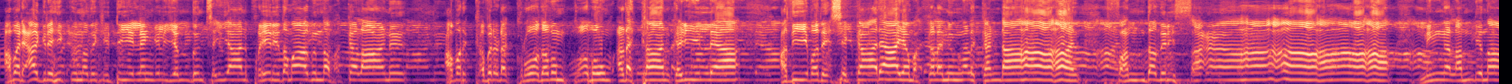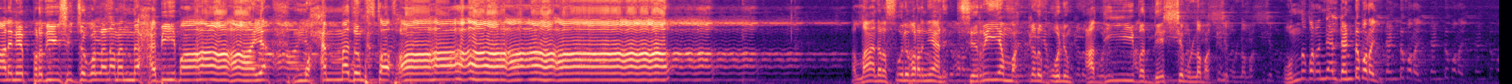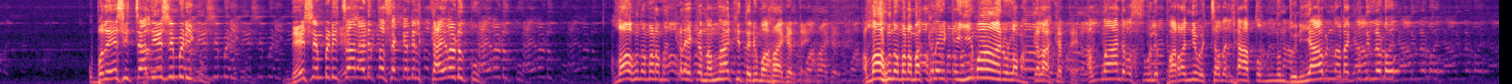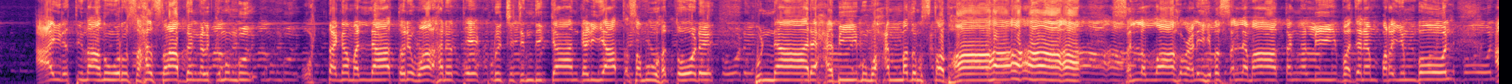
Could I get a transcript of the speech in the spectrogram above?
അവരാഗ്രഹിക്കുന്നത് കിട്ടിയില്ലെങ്കിൽ എന്തും ചെയ്യാൻ പ്രേരിതമാകുന്ന മക്കളാണ്. അവർക്ക് അവരുടെ ക്രോധവും കോപവും അടക്കാൻ കഴിയില്ല. അതീവ ദേഷ്യക്കാരായ മക്കളെ നിങ്ങൾ കണ്ടാൽ. നിങ്ങൾ അന്ത്യനാളിനെ പ്രതീക്ഷിച്ചു കൊള്ളണമെന്ന് ഹബീബായ മുഹമ്മദ് അള്ളാന്റെ റസൂൽ പറഞ്ഞാൽ ചെറിയ മക്കൾ പോലും അതീവ ദേഷ്യമുള്ള മക്കൾ. ഒന്ന് പറഞ്ഞാൽ രണ്ട് പറയും. ഉപദേശിച്ചാൽ ദേഷ്യം പിടിക്കും. ദേഷ്യം പിടിച്ചാൽ അടുത്ത സെക്കൻഡിൽ കയറെടുക്കും. അള്ളാഹു നമ്മുടെ മക്കളെയൊക്കെ നന്നാക്കി തരുമാറാകട്ടെ. അള്ളാഹു നമ്മുടെ മക്കളെയൊക്കെ ഈമാനുള്ള മക്കളാക്കട്ടെ. അള്ളാന്റെ റസൂൽ പറഞ്ഞു വെച്ചതല്ലാത്തൊന്നും ദുനിയാവിൽ നടക്കുന്നില്ലടോ. ആയിരത്തി നാനൂറ് സഹസ്രാബ്ദങ്ങൾക്ക് മുമ്പ് ഒട്ടകമല്ലാത്തൊരു വാഹനത്തെ കുറിച്ച് ചിന്തിക്കാൻ കഴിയാത്ത സമൂഹത്തോട് പുന്നാര ഹബീബ് മുഹമ്മദ് മുസ്തഫ സല്ലല്ലാഹു അലൈഹി വസല്ലമ തങ്ങൾ ഈ വചനം പറയുമ്പോൾ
